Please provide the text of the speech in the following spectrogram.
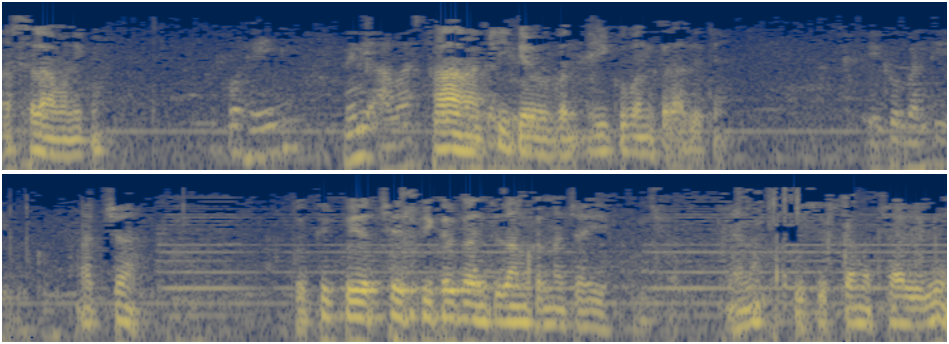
السلام علیکم۔ نہیں۔ آواز ہاں ٹھیک ہے وہ ایکو بند کرا دیتے ہیں۔ ایکو بند ہی ہے بالکل۔ اچھا۔ تو پھر کوئی اچھے اسپیکر کا انتظام کرنا چاہیے۔ کوئی سسٹم اچھا لے لوں۔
